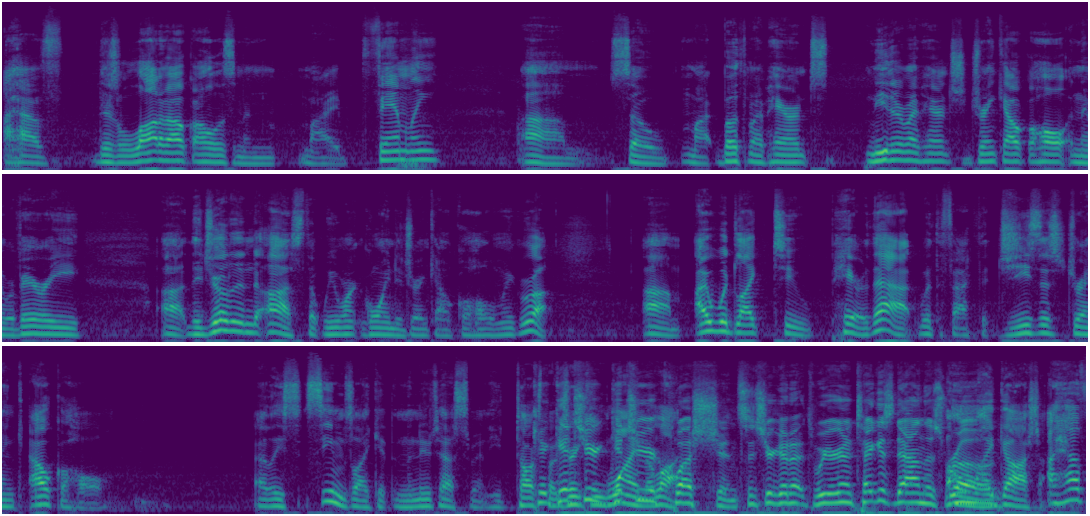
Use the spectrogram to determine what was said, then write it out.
I have there's a lot of alcoholism in my family. Um, so my both my parents, neither of my parents drink alcohol, and they were very. Uh, they drilled into us that we weren't going to drink alcohol when we grew up. Um, I would like to pair that with the fact that Jesus drank alcohol. At least it seems like it in the New Testament. He talks Okay, about get your drinking get wine to your a lot. question since you're gonna we're gonna take us down this road. Oh my gosh! I have.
